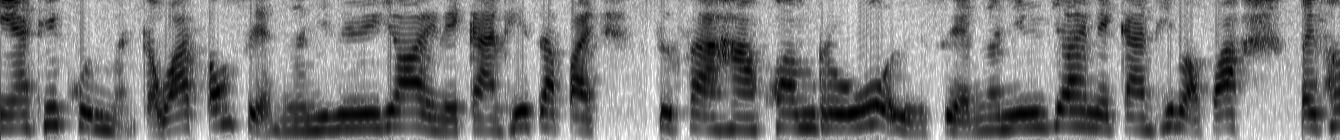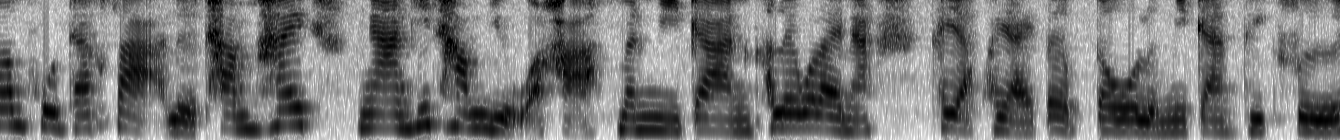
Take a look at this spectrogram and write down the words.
นี้ที่คุณเหมือนกับว่าต้องเสียเงินยิบย่อยในการที่จะไปศึกษาหาความรู้ หรือเสียเงินยิบย่อยในการที่บอกว่าไปเพิ่มพูนทักษะหรือทำให้งานที่ทำอยู่อะค่ะ มันมีการเขาเรียกว่าอะไรนะขยับขยายเติบโต หรือมีการพลิกฟื้น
